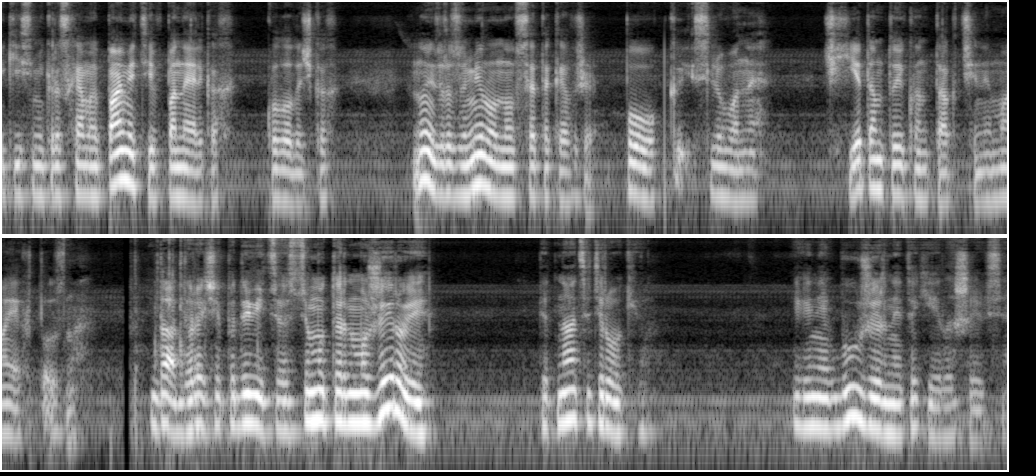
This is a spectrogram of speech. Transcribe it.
якісь мікросхеми пам'яті в панельках, колодочках. Ну і зрозуміло, воно все таке вже поокислюване. Чи є там той контакт, чи немає, хто зна. Да, до речі, подивіться, ось цьому терможирові 15 років. І він як був жирний, так і лишився.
